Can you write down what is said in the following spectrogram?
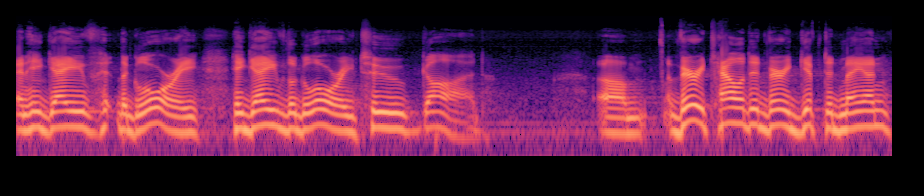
and he gave the glory, he gave the glory to God. Um, very talented, very gifted man.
